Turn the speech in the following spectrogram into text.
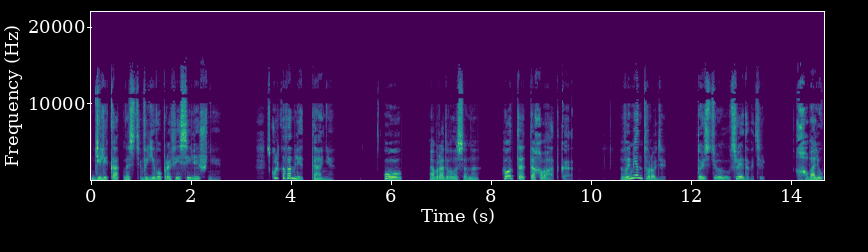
деликатность в его профессии лишняя. Сколько вам лет, Таня? — О, — обрадовалась она, — вот это хватка! Вы мент вроде, то есть э, следователь. Хвалю.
